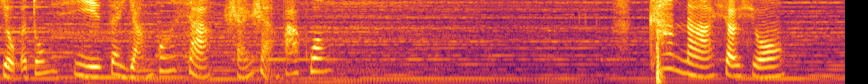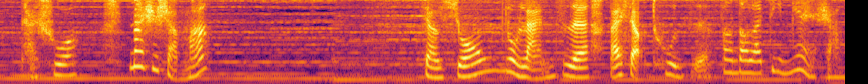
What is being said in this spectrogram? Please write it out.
有个东西在阳光下闪闪发光。看呐，小熊，他说：“那是什么？”小熊用篮子把小兔子放到了地面上，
